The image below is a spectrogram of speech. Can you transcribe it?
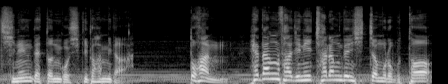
진행됐던 곳이기도 합니다. 또한 해당 사진이 촬영된 시점으로부터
